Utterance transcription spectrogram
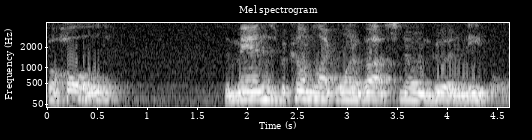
Behold, the man has become like one of us, knowing good and evil.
